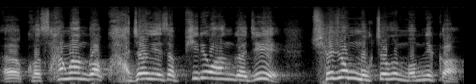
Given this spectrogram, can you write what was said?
어, 그 상황과 과정에서 필요한 거지, 최종 목적은 뭡니까?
